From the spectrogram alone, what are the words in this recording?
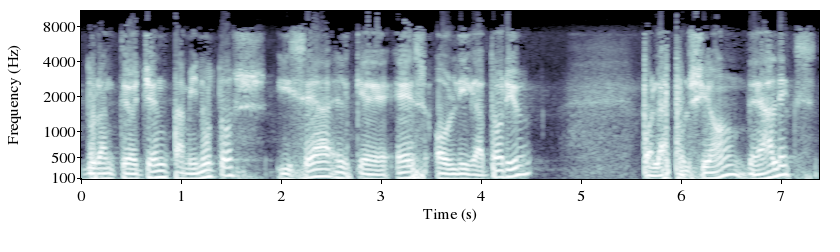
durante 80 minutos y sea el que es obligatorio por la expulsión de Alex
